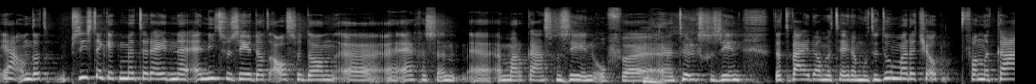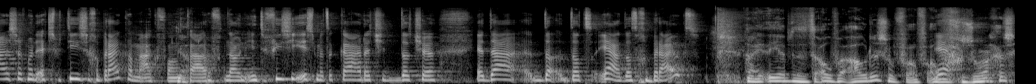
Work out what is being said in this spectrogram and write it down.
ja, omdat precies denk ik met de redenen... en niet zozeer dat als ze dan uh, ergens een, uh, een Marokkaans gezin of ja. een Turks gezin, dat wij dan meteen dat moeten doen, maar dat je ook van elkaar zeg maar, de expertise gebruik kan maken van elkaar. Ja. Of het nou een intervisie is met elkaar, dat je dat, je, ja, daar, dat, dat, ja, dat gebruikt. Nou, je hebt het over ouders of, of over ja. verzorgers.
